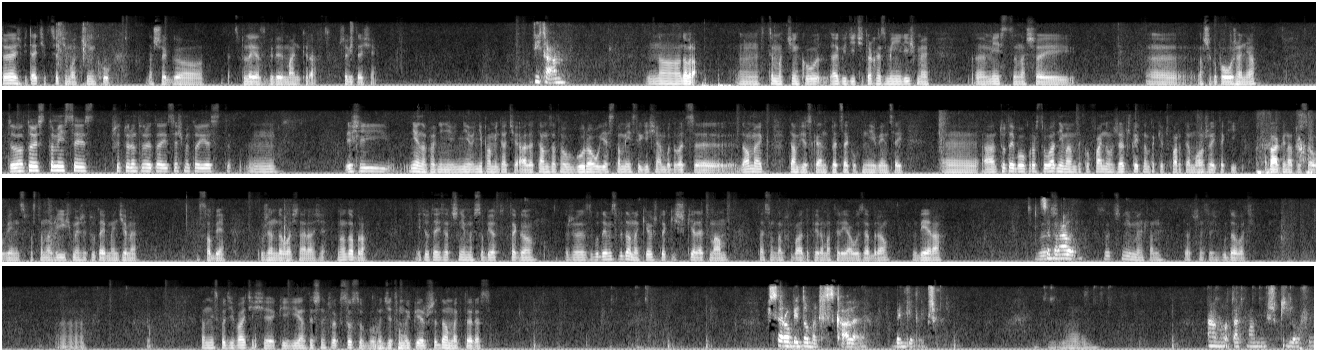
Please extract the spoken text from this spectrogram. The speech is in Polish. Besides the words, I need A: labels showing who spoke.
A: Cześć, witajcie w trzecim odcinku naszego let's playa z gry Minecraft. Przywitaj się.
B: Witam.
A: No dobra. Mm, W tym odcinku, jak widzicie, trochę zmieniliśmy e, miejsce naszej e, naszego położenia. To, to jest to miejsce jest przy którym tutaj jesteśmy to jest mm, jeśli nie no pewnie nie, nie, nie pamiętacie, ale tam za tą górą jest to miejsce gdzie chciałem budować domek, tam wioska NPC-ków mniej więcej. E, a tutaj było po prostu ładnie, mam taką fajną rzeczkę i tam takie czwarte morze i taki bagna tu są, więc postanowiliśmy, że tutaj będziemy sobie urzędować na razie. No dobra. I tutaj zaczniemy sobie od tego, że zbudujemy sobie domek. Ja już tu jakiś szkielet mam. Teraz on tam chyba dopiero materiały zebrał. Zbiera.
B: Zebrałem.
A: Zacznijmy tam. Zacznę coś budować. Eee. Tam nie spodziewajcie się jakichś gigantycznych luksusów, bo będzie to mój pierwszy domek teraz.
B: Se robię domek w skale. Będzie dobrze.
A: No.
B: A no tak, mam już kilofy.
